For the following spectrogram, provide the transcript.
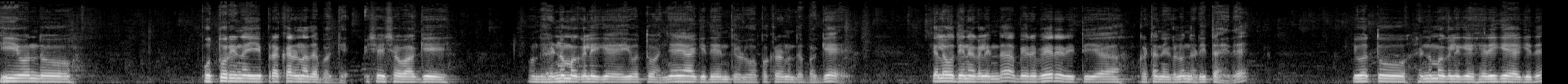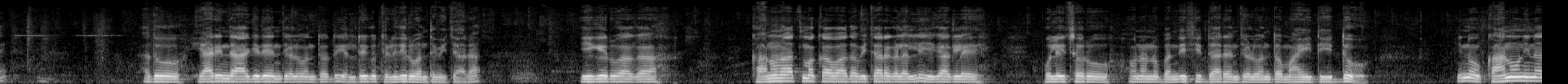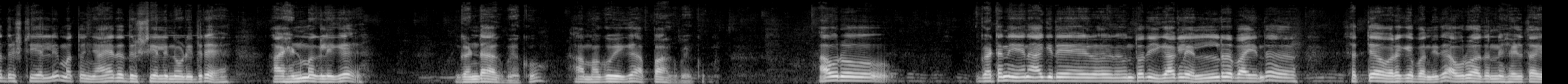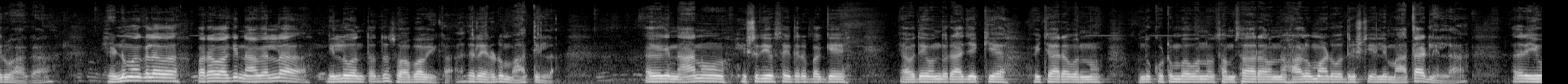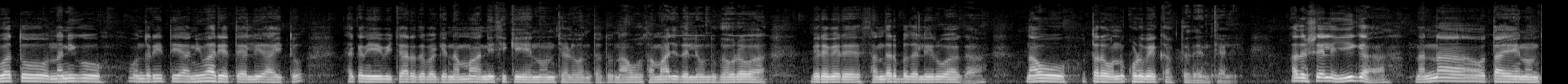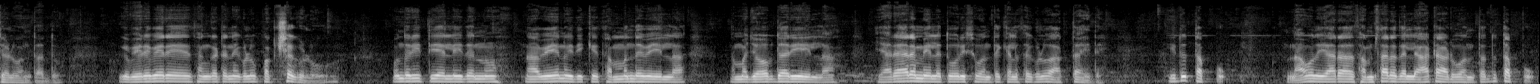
ಈ ಒಂದು ಪುತ್ತೂರಿನ ಈ ಪ್ರಕರಣದ ಬಗ್ಗೆ, ವಿಶೇಷವಾಗಿ ಒಂದು ಹೆಣ್ಣು ಮಗಳಿಗೆ ಇವತ್ತು ಅನ್ಯಾಯ ಆಗಿದೆ ಅಂತ ಹೇಳುವ ಪ್ರಕರಣದ ಬಗ್ಗೆ ಕೆಲವು ದಿನಗಳಿಂದ ಬೇರೆ ಬೇರೆ ರೀತಿಯ ಘಟನೆಗಳು ನಡೀತಾ ಇದೆ. ಇವತ್ತು ಹೆಣ್ಣು ಮಗಳಿಗೆ ಹೆರಿಗೆಯಾಗಿದೆ ಅದು ಯಾರಿಂದ ಆಗಿದೆ ಅಂತ ಹೇಳುವಂಥದ್ದು ಎಲ್ರಿಗೂ ತಿಳಿದಿರುವಂಥ ವಿಚಾರ. ಹೀಗಿರುವಾಗ ಕಾನೂನಾತ್ಮಕವಾದ ವಿಚಾರಗಳಲ್ಲಿ ಈಗಾಗಲೇ ಪೊಲೀಸರು ಅವನನ್ನು ಬಂಧಿಸಿದ್ದಾರೆ ಅಂತ ಹೇಳುವಂಥ ಮಾಹಿತಿ ಇದ್ದು ಇನ್ನು ಕಾನೂನಿನ ದೃಷ್ಟಿಯಲ್ಲಿ ಮತ್ತು ನ್ಯಾಯದ ದೃಷ್ಟಿಯಲ್ಲಿ ನೋಡಿದರೆ ಆ ಹೆಣ್ಮಗಳಿಗೆ ಗಂಡ ಆಗಬೇಕು, ಆ ಮಗುವಿಗೆ ಅಪ್ಪ ಆಗಬೇಕು. ಅವರು ಘಟನೆ ಏನಾಗಿದೆ ಅಂತಂದರೆ ಈಗಾಗಲೇ ಎಲ್ಲರ ಬಾಯಿಂದ ಸತ್ಯ ಹೊರಗೆ ಬಂದಿದೆ. ಅವರು ಅದನ್ನು ಹೇಳ್ತಾ ಇರುವಾಗ, ಹೆಣ್ಣುಮಗಳ ಪರವಾಗಿ ನಾವೆಲ್ಲ ನಿಲ್ಲುವಂಥದ್ದು ಸ್ವಾಭಾವಿಕ ಅದರಲ್ಲಿ ಎರಡು ಮಾತಿಲ್ಲ. ಹಾಗಾಗಿ ನಾನು ಇಷ್ಟು ದಿವಸ ಇದರ ಬಗ್ಗೆ ಯಾವುದೇ ಒಂದು ರಾಜಕೀಯ ವಿಚಾರವನ್ನು, ಒಂದು ಕುಟುಂಬವನ್ನು, ಸಂಸಾರವನ್ನು ಹಾಳು ಮಾಡುವ ದೃಷ್ಟಿಯಲ್ಲಿ ಮಾತಾಡಲಿಲ್ಲ. ಆದರೆ ಇವತ್ತು ನನಗೂ ಒಂದು ರೀತಿಯ ಅನಿವಾರ್ಯತೆಯಲ್ಲಿ ಆಯಿತು. ಯಾಕಂದರೆ ಈ ವಿಚಾರದ ಬಗ್ಗೆ ನಮ್ಮ ಅನಿಸಿಕೆ ಏನು ಅಂತ ಹೇಳುವಂಥದ್ದು, ನಾವು ಸಮಾಜದಲ್ಲಿ ಒಂದು ಗೌರವ ಬೇರೆ ಬೇರೆ ಸಂದರ್ಭದಲ್ಲಿರುವಾಗ ನಾವು ಉತ್ತರವನ್ನು ಕೊಡಬೇಕಾಗ್ತದೆ ಅಂಥೇಳಿ ಆ ದೃಷ್ಟಿಯಲ್ಲಿ ಈಗ ನನ್ನ ಒತ್ತಾಯ ಏನು ಅಂತ ಹೇಳುವಂಥದ್ದು, ಈಗ ಬೇರೆ ಬೇರೆ ಸಂಘಟನೆಗಳು, ಪಕ್ಷಗಳು ಒಂದು ರೀತಿಯಲ್ಲಿ ಇದನ್ನು ನಾವೇನು ಇದಕ್ಕೆ ಸಂಬಂಧವೇ ಇಲ್ಲ ನಮ್ಮ ಜವಾಬ್ದಾರಿಯೇ ಇಲ್ಲ. ಯಾರ್ಯಾರ ಮೇಲೆ ತೋರಿಸುವಂಥ ಕೆಲಸಗಳು ಆಗ್ತಾ ಇದೆ. ಇದು ತಪ್ಪು. ನಾವು ಯಾರ ಸಂಸಾರದಲ್ಲಿ ಆಟ ಆಡುವಂಥದ್ದು ತಪ್ಪು.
